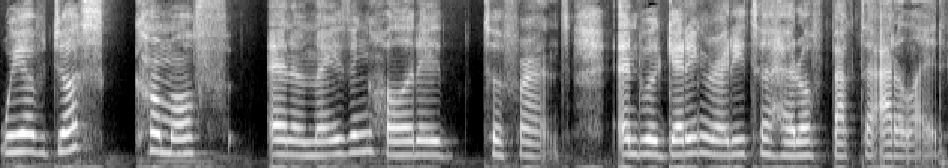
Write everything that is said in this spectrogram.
We have just come off an amazing holiday to France and we're getting ready to head off back to Adelaide.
